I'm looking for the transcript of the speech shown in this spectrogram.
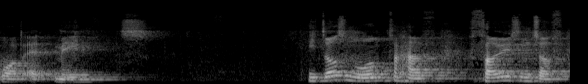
what it means. He doesn't want to have thousands of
